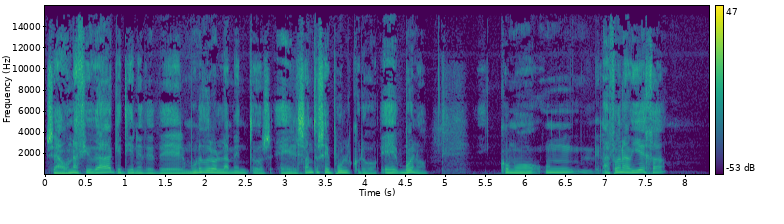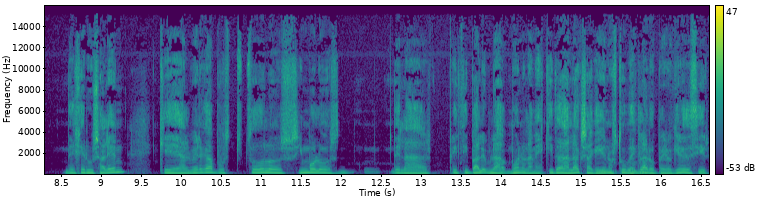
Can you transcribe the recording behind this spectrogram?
O sea, una ciudad que tiene desde el Muro de los Lamentos, el Santo Sepulcro, eh, bueno, como un, la zona vieja de Jerusalén que alberga pues todos los símbolos de las principales, la- bueno, la mezquita de Al-Aqsa, que yo no estuve, claro, pero quiero decir,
